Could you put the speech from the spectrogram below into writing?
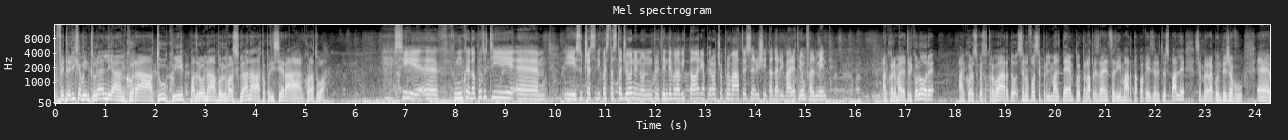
Federica Venturelli è ancora tu qui, padrona Borgo Vassugana, la Coppa di Sera è ancora tua? Sì, eh, comunque dopo tutti eh, i successi di questa stagione non pretendevo la vittoria, però ci ho provato e sono riuscita ad arrivare trionfalmente ancora in maglia tricolore, ancora su questo traguardo. Se non fosse per il maltempo e per la presenza di Marta Pavesi alle tue spalle, sembrerebbe un déjà vu. Eh,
